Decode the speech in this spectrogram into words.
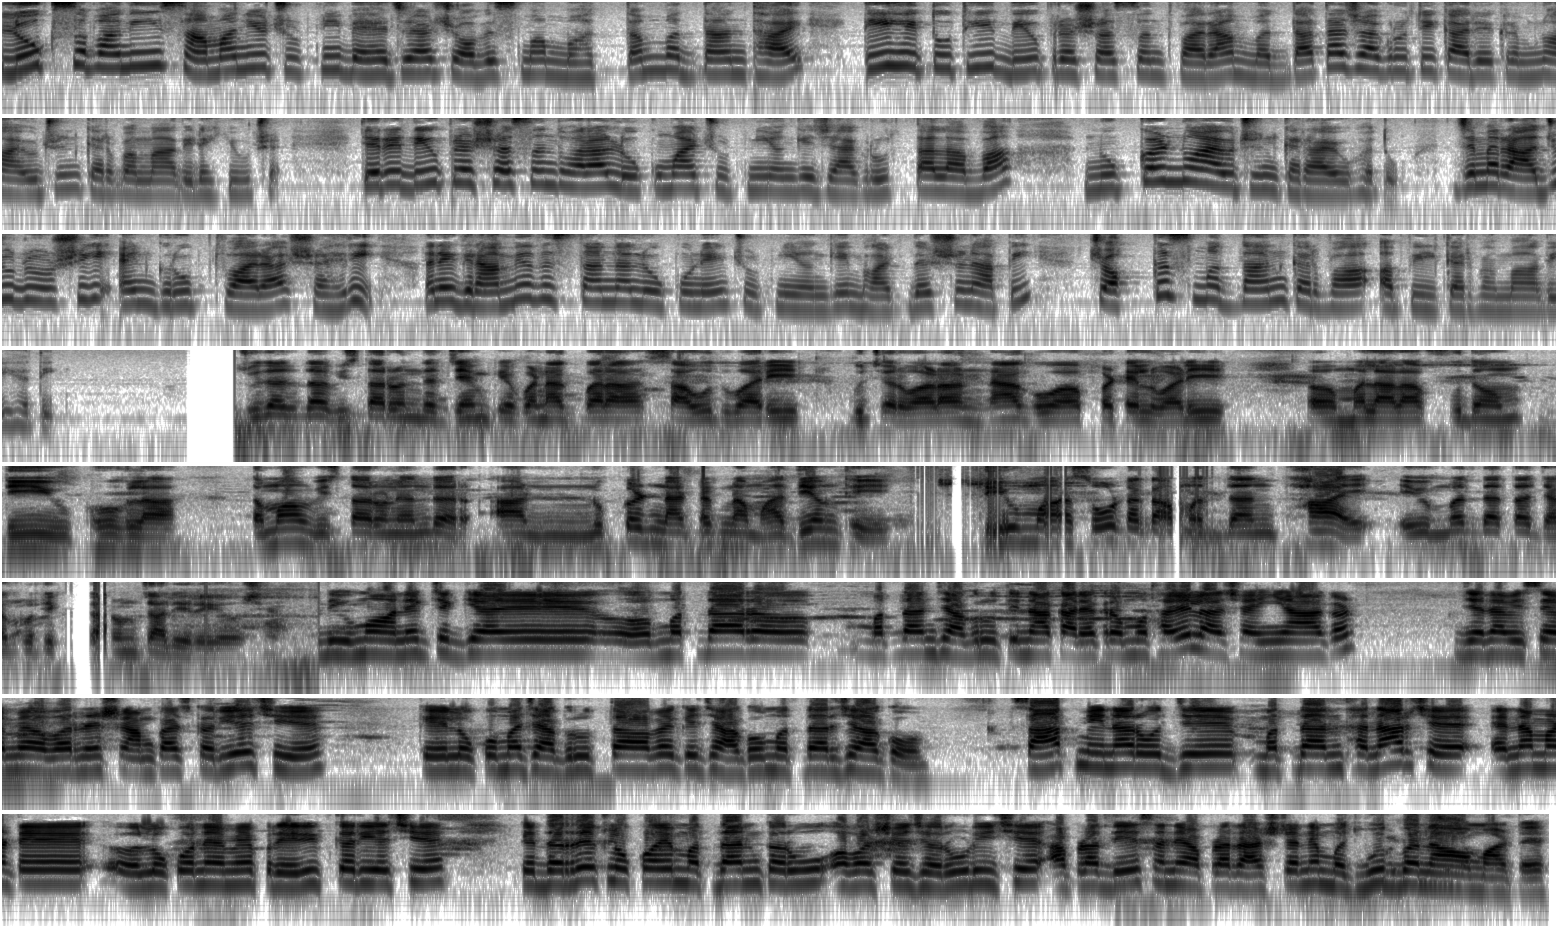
લોકસભાની સામાન્ય ચૂંટણી બે હજાર ચોવીસમાં મહત્તમ મતદાન થાય તે હેતુથી દીવ પ્રશાસન દ્વારા મતદાતા જાગૃતિ કાર્યક્રમનું આયોજન કરવામાં આવી રહ્યું છે. ત્યારે દીવ પ્રશાસન દ્વારા લોકોમાં ચૂંટણી અંગે જાગૃતતા લાવવા નુક્કડનું આયોજન કરાયું હતું, જેમાં રાજુ જોશી એન્ડ ગ્રુપ દ્વારા શહેરી અને ગ્રામ્ય વિસ્તારના લોકોને ચૂંટણી અંગે માર્ગદર્શન આપી ચોક્કસ મતદાન કરવા અપીલ કરવામાં આવી હતી. જુદા જુદા વિસ્તારો અંદર, જેમ કે વણાકબારા, સાઉદવારી ગુજરવાડા નાગવા, પટેલવાડી મલાલા, ફુદમ, દીવ, ઘોઘલા તમામ વિસ્તારોની અંદર આ નુક્કડ નાટકના માધ્યમથી દીવમાં સો ટકા મતદાન થાય એવી મતદાતા જાગૃતિ કાર્યક્રમ ચાલી રહ્યો છે. દીવમાં અનેક જગ્યાએ મતદાર મતદાન જાગૃતિના કાર્યક્રમો થયેલા છે અહીંયા આગળ, જેના વિશે અમે અવેરનેસ કામકાજ કરીએ છીએ કે લોકોમાં જાગૃતતા આવે કે જાગો મતદાર જાગો. સાત મહિના રોજ જે મતદાન થનાર છે, એના માટે લોકોને અમે પ્રેરિત કરીએ છીએ કે દરેક લોકોએ મતદાન કરવું અવશ્ય જરૂરી છે આપણા દેશ અને આપણા રાષ્ટ્રને મજબૂત બનાવવા માટે.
